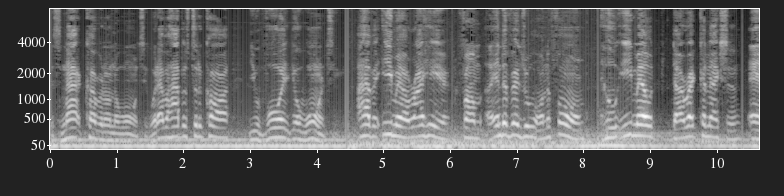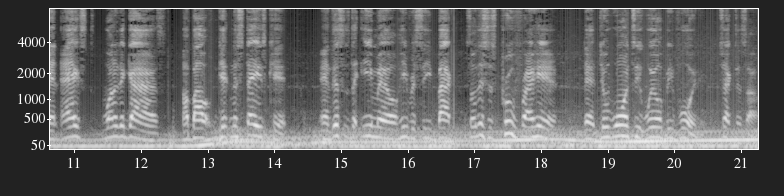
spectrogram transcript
it's not covered under warranty. Whatever happens to the car, you void your warranty. I have an email right here from an individual on the forum who emailed Direct Connection and asked one of the guys about getting a stage kit and this is the email he received back. So this is proof right here that your warranty will be voided. Check this out.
